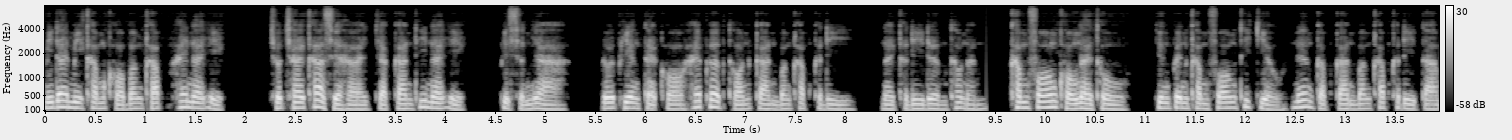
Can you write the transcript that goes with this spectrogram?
มิได้มีคำขอบังคับให้นายเอก ชดใช้ค่าเสียหายจากการที่นายเอกผิดสัญญา โดยเพียงแต่ขอให้เพิกถอนการบังคับคดีในคดีเดิมเท่านั้นคำฟ้องของนายโทจึงเป็นคำฟ้องที่เกี่ยวเนื่องกับการบังคับคดีตาม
